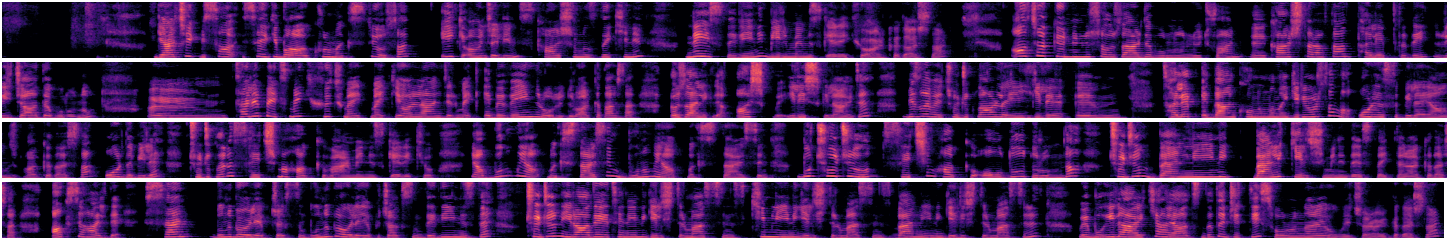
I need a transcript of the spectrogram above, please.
gerçek bir sevgi bağı kurmak istiyorsak ilk önceliğimiz karşımızdakinin ne istediğini bilmemiz gerekiyor arkadaşlar. Alçak gönüllü sözlerde bulunun lütfen. E, karşı taraftan talepte değil ricada bulunun. Talep etmek, hükmetmek, yönlendirmek ebeveyn rolüdür arkadaşlar. Özellikle aşk ve ilişkilerde biz evet çocuklarla ilgili, emm, talep eden konumuna giriyoruz ama orası bile yanlış arkadaşlar. Orada bile çocuklara seçme hakkı vermeniz gerekiyor. Ya bunu mu yapmak istersin, bunu mu yapmak istersin? Bu çocuğun seçim hakkı olduğu durumda çocuğun benliğini, benlik gelişimini destekler arkadaşlar. Aksi halde sen bunu böyle yapacaksın, bunu böyle yapacaksın dediğinizde çocuğun irade yeteneğini geliştirmezsiniz, kimliğini geliştirmezsiniz, benliğini geliştirmezsiniz ve bu ileriki hayatında da ciddi sorunlara yol açar arkadaşlar.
